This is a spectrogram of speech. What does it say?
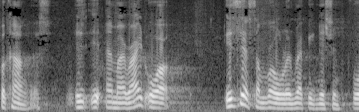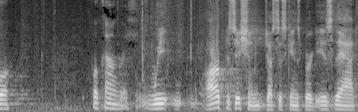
for Congress. Is, is, am I right? Or is there some role in recognition for for Congress? We, our position, Justice Ginsburg, is that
